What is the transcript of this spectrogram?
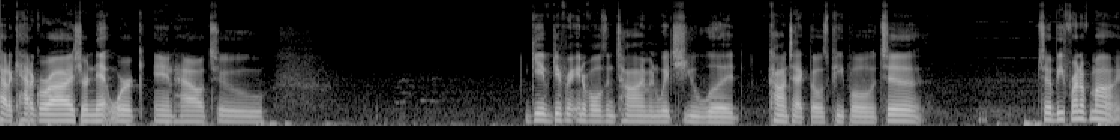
how to categorize your network and how to give different intervals in time in which you would contact those people to to be front of mind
